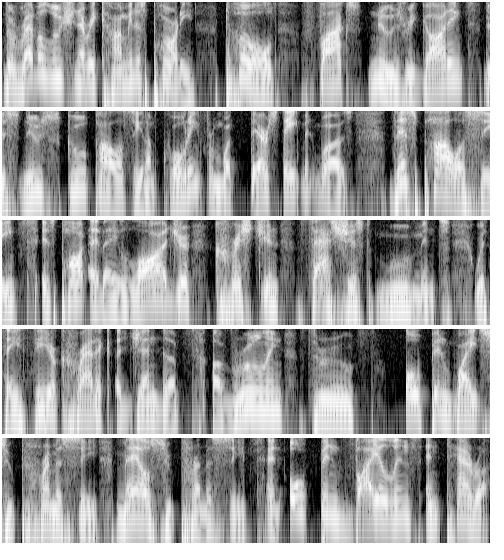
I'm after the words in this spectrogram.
The Revolutionary Communist Party told Fox News regarding this new school policy, and I'm quoting from what their statement was this policy is part of a larger Christian fascist movement with a theocratic agenda of ruling through open white supremacy, male supremacy, and open violence and terror.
